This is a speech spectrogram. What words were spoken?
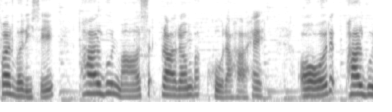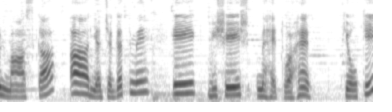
फरवरी से फाल्गुन मास प्रारंभ हो रहा है और फाल्गुन मास का आर्य जगत में एक विशेष महत्व है, क्योंकि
